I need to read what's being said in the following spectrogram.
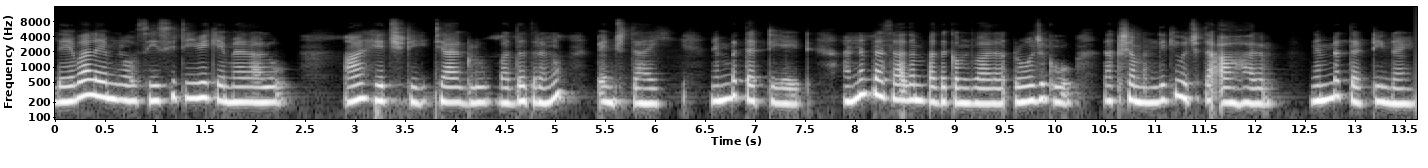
దేవాలయంలో సీసీటీవీ కెమెరాలు ఆర్హెచ్డి ట్యాగ్లు భద్రతలను పెంచుతాయి. Number thirty eight. అన్నప్రసాదం పథకం ద్వారా రోజుకు లక్ష మందికి ఉచిత ఆహారం. నెంబర్ థర్టీ నైన్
